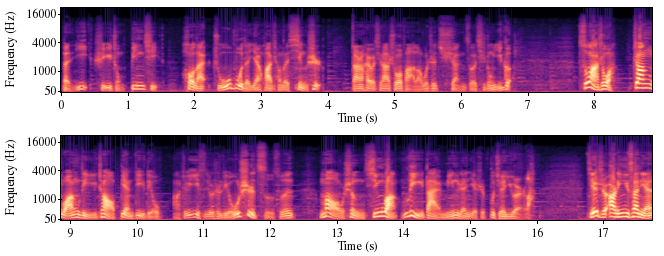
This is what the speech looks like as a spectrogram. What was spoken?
本意是一种兵器，后来逐步的演化成了姓氏。当然还有其他说法了，我只选择其中一个。俗话说啊，张王李赵遍地刘啊，这个意思就是刘氏子孙茂盛兴旺，历代名人也是不绝于耳了。截止二零一三年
